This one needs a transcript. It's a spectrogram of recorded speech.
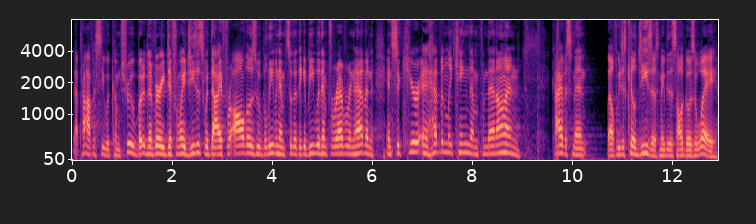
that prophecy would come true, but in a very different way. Jesus would die for all those who believe in him so that they could be with him forever in heaven and secure a heavenly kingdom from then on. Caiaphas meant, well, if we just kill Jesus, maybe this all goes away.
